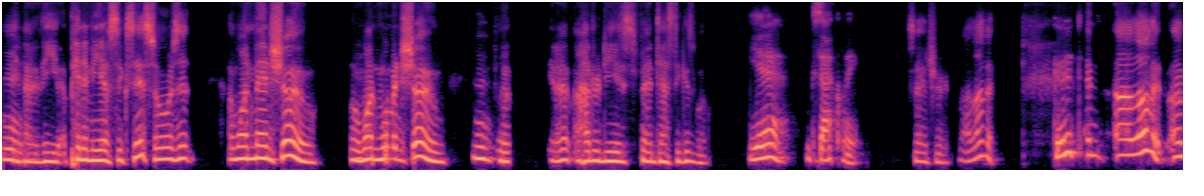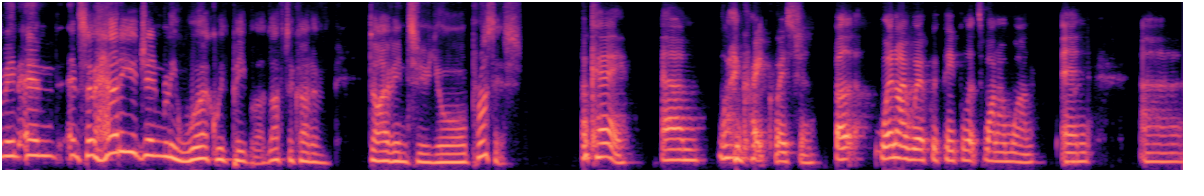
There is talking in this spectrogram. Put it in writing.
mm. you know, the epitome of success, or is it a one man show or one woman show? Mm. For, you know, hundred years, fantastic as well. Yeah, exactly. So true. I love it. Good. And I love it. I mean, and and so how do you generally work with people? I'd love to kind of dive into your process. Okay. Um, what a great question. But when I work with people, it's one on one, and uh,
